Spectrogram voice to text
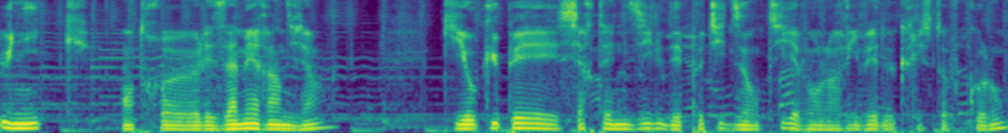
unique entre les Amérindiens, qui occupaient certaines îles des Petites Antilles avant l'arrivée de Christophe Colomb,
